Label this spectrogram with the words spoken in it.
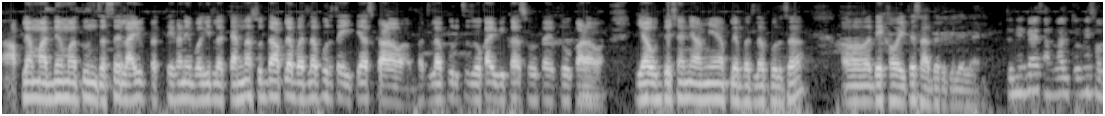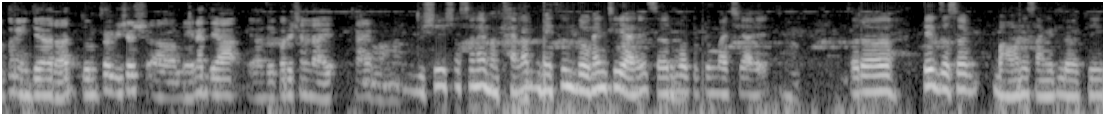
आपल्या माध्यमातून जसं लाईव्ह प्रत्येकाने बघितलं त्यांना सुद्धा आपल्या बदलापूरचा इतिहास कळावा. बदलापूरचा जो काही विकास होत आहे तो कळावा. या उद्देशाने आम्ही आपल्या बदलापूरचा देखावा इथे सादर केलेला आहे. तुम्ही काय सांगाल? तुम्ही स्वतः इंजिनियर आहात. तुमचं विशेष मेहनत या डेकोरेशनला आहे. काय म्हणणार? विशेष असं नाही म्हणता येणार. मेहनत दोघांची आहे सर्व कुटुंबाची आहे. तर तेच जसं भावाने सांगितलं की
